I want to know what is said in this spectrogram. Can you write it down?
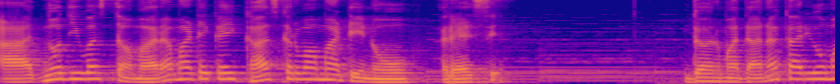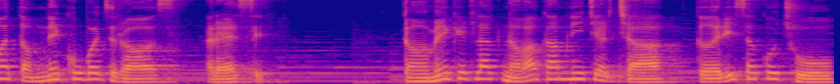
આજનો દિવસ તમારા માટે કંઈ ખાસ કરવા માટેનો રહેશે. ધર્મદાના કાર્યોમાં તમને ખૂબ જ રસ રહેશે. તમે કેટલાક નવા કામની ચર્ચા કરી શકો છો,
